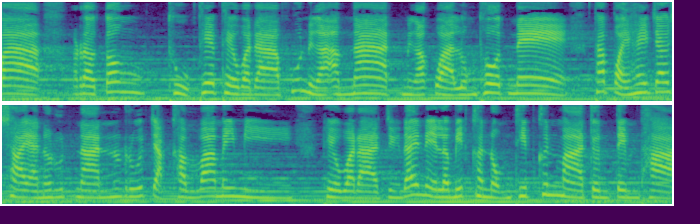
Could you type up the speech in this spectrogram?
ว่า เราต้องถูกเทพเทวดาผู้เหนืออำนาจ เหนือกว่าลงโทษแน่ ถ้าปล่อยให้เจ้าชายอนุรุตนั้นรู้จักคำว่าไม่มี เทวดาจึงได้เนรมิตขนมทิพย์ขึ้นมาจนเต็มถา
